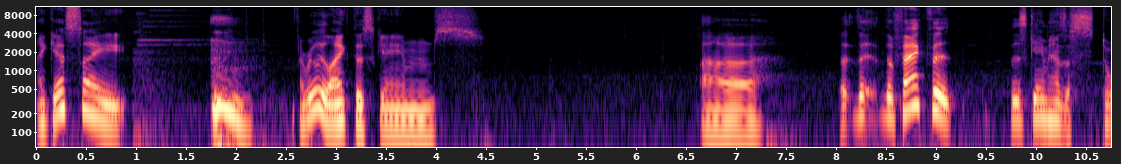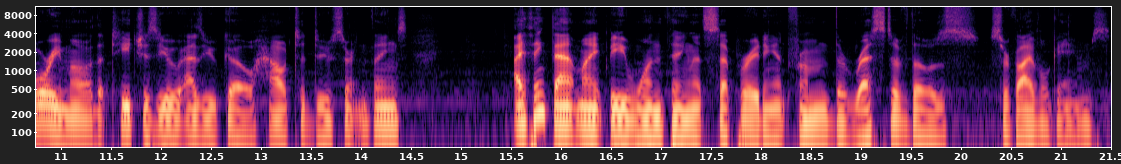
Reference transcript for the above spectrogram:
I guess I I really like this game's uh the the fact that this game has a story mode that teaches you as you go how to do certain things. I think that might be one thing that's separating it from the rest of those survival games.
